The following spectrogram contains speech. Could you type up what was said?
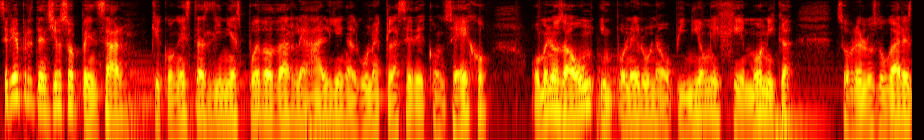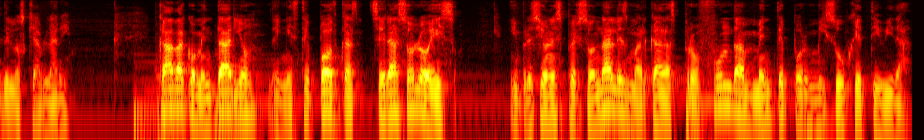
Sería pretencioso pensar que con estas líneas puedo darle a alguien alguna clase de consejo, o menos aún imponer una opinión hegemónica sobre los lugares de los que hablaré. Cada comentario en este podcast será solo eso, impresiones personales marcadas profundamente por mi subjetividad.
